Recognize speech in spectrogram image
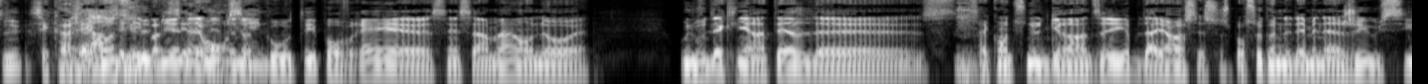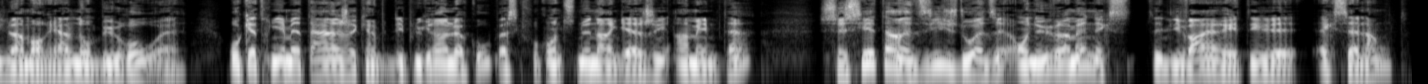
continue. c'est correct, Ça c'est continue de bien c'est aller de notre signes. côté. Pour vrai, euh, sincèrement, on a, euh, au niveau de la clientèle, euh, ça continue de grandir. D'ailleurs, c'est ça, c'est pour ça qu'on a déménagé aussi là, à Montréal, nos bureaux au quatrième étage avec un- des plus grands locaux parce qu'il faut continuer d'engager en même temps. Ceci étant dit, je dois dire, on a eu vraiment une ex- l'hiver a été excellente.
